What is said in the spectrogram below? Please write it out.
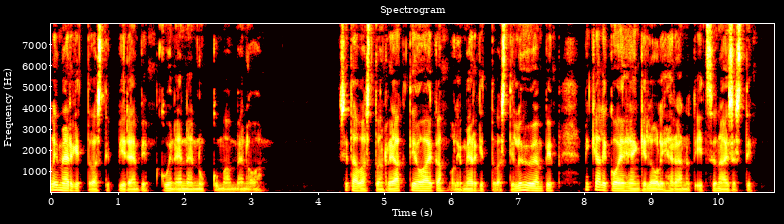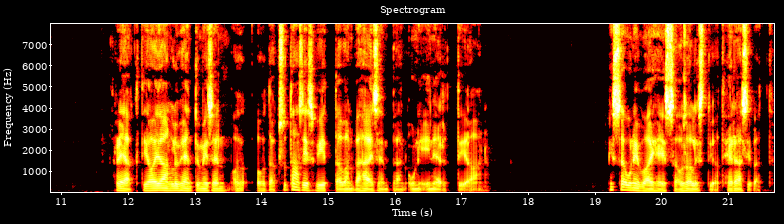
oli merkittävästi pidempi kuin ennen nukkumaan menoa. Sitä vastoin reaktioaika oli merkittävästi lyhyempi, mikäli koehenkilö oli herännyt itsenäisesti Reaktioajan lyhentymisen otaksutaan siis viittaavan vähäisempään uniinerttiaan. Missä univaiheissa osallistujat heräsivät?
